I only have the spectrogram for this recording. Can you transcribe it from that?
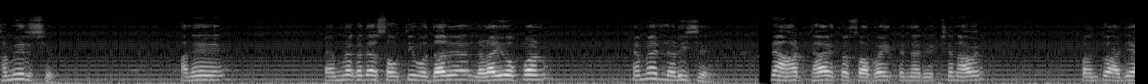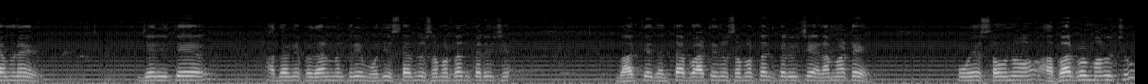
ખમીર છે. અને એમણે કદાચ સૌથી વધારે લડાઈઓ પણ એમણે જ લડી છે. એને હાથ થાય તો સ્વાભાવિક એના રિએક્શન આવે. પરંતુ આજે એમણે જે રીતે આદરણીય પ્રધાનમંત્રી મોદી સાહેબનું સમર્થન કર્યું છે, ભારતીય જનતા પાર્ટીનું સમર્થન કર્યું છે, એના માટે હું એ સૌનો આભાર પણ માનું છું,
